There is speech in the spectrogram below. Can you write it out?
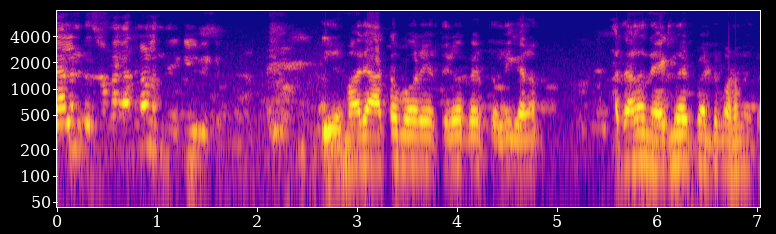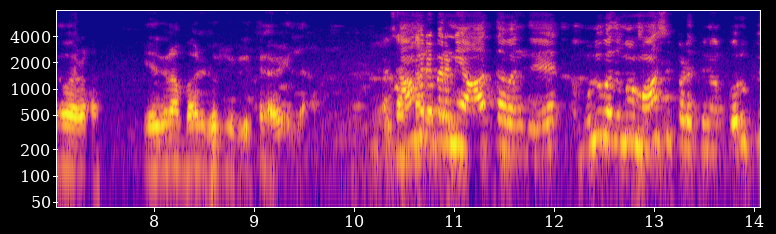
வேலைன்றது சொன்னாங்க. அதனால இந்த கேள்வி கேட்கிறேன். இது மாதிரி ஆக்க போகிற எத்தனையோ பேர் சொல்லிக்கிறோம். அதெல்லாம் நெக்லெக்ட் பண்ணிட்டு போனோமே தவிர இதுக்கெல்லாம் பதில் சொல்லிட்டு தேவையில்லை. தாமிரபரணி ஆத்த வந்து முழுவதுமா மாசுபடுத்தின பொறுப்பு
